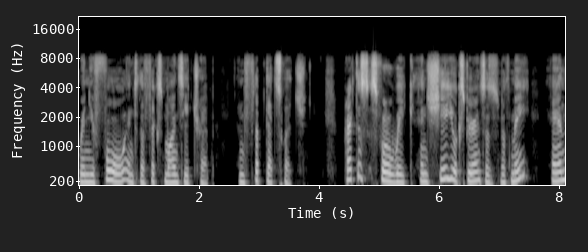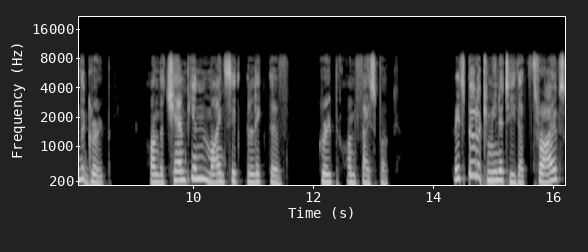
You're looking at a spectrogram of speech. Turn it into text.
when you fall into the fixed mindset trap and flip that switch. Practice this for a week and share your experiences with me and the group on the Champion Mindset Collective group on Facebook. Let's build a community that thrives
